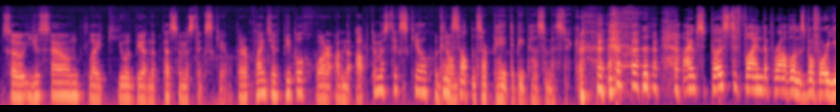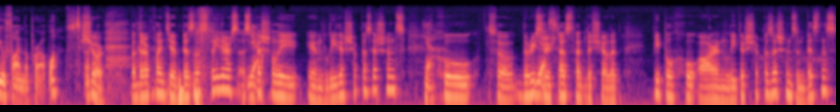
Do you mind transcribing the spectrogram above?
so you sound like you would be on the pessimistic scale. There are plenty of people who are on the optimistic scale who Consultants don't. Consultants are paid to be pessimistic. I'm supposed to find the problems before you find the problems. sure, but there are plenty of business leaders, especially yeah. in leadership positions, yeah. who. So the research yes. does tend to show that people who are in leadership positions in business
